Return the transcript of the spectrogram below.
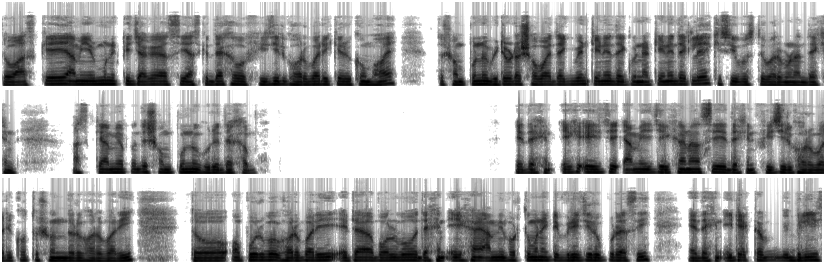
তো আজকে আমি এমন একটি জায়গায় আছি, আজকে দেখাবো ফিজির ঘর বাড়ি কীরকম হয়। তো সম্পূর্ণ ভিডিওটা সবাই দেখবেন, টেনে দেখবেন। না টেনে দেখলে কিছুই বুঝতে পারবেন না। দেখেন, আজকে আমি আপনাদের সম্পূর্ণ ঘুরে দেখাবো। এই দেখেন এই- যে আমি যেখানে আছি দেখেন, ফিজির ঘরবাড়ি, কত সুন্দর ঘরবাড়ি। তো অপূর্ব ঘরবাড়ি, এটা বলব, দেখেন, এখানে আমি বর্তমানে একটা ব্রিজের উপর আছি। এই দেখেন, এটা একটা ব্রিজ,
